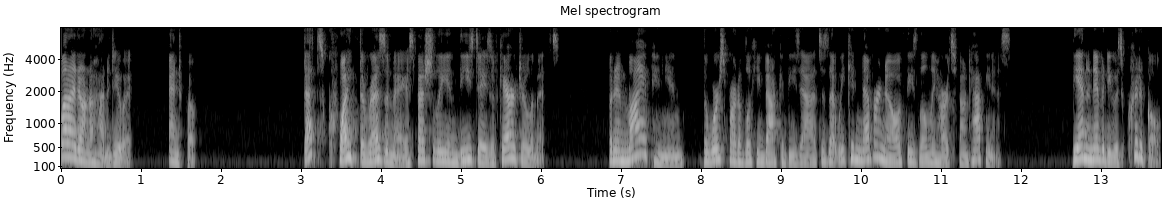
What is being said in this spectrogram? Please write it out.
but I don't know how to do it. End quote. That's quite the resume, especially in these days of character limits. But in my opinion, the worst part of looking back at these ads is that we can never know if these lonely hearts found happiness. The anonymity was critical,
